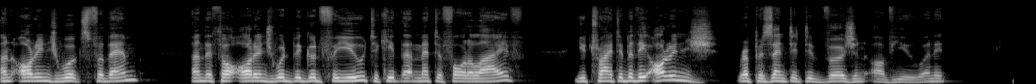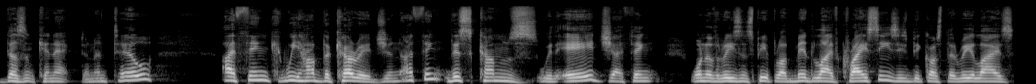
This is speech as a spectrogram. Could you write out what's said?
and orange works for them, and they thought orange would be good for you to keep that metaphor alive, you try to be the orange representative version of you, and it doesn't connect. And until I think we have the courage, and I think this comes with age, I think one of the reasons people have midlife crises is because they realize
